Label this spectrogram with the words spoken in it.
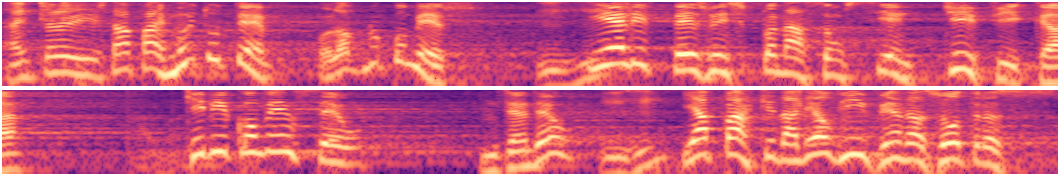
a entrevistar faz muito tempo, foi logo no começo. E ele fez uma explanação científica que me convenceu, entendeu? E a partir dali eu vim vendo as outras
